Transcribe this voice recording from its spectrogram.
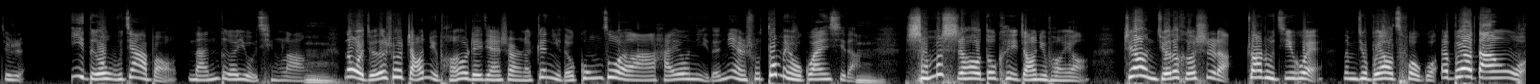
就是。易得无价宝，难得有情郎。嗯，那我觉得说找女朋友这件事儿呢，跟你的工作啊，还有你的念书都没有关系的。嗯，什么时候都可以找女朋友，只要你觉得合适的，抓住机会，那么就不要错过，哎，不要耽误。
